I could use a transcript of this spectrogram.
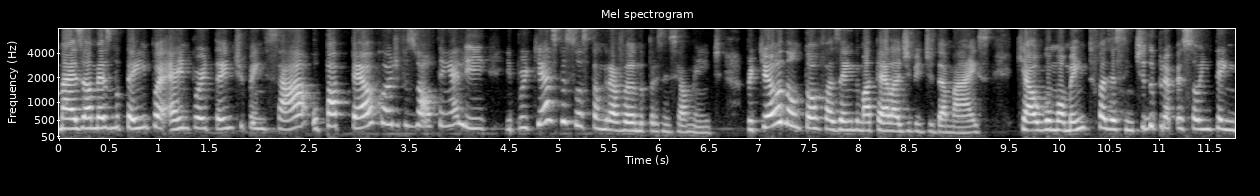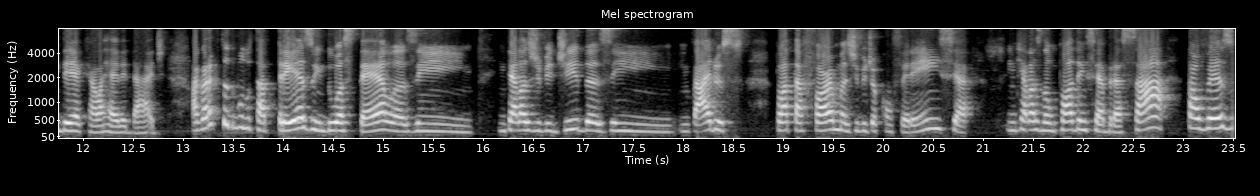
mas ao mesmo tempo é importante pensar o papel que o audiovisual tem ali e por que as pessoas estão gravando presencialmente. Porque eu não estou fazendo uma tela dividida mais, que em algum momento fazia sentido para a pessoa entender aquela realidade. Agora que todo mundo está preso em duas telas, em, em telas divididas, em, em várias plataformas de videoconferência, em que elas não podem se abraçar, talvez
